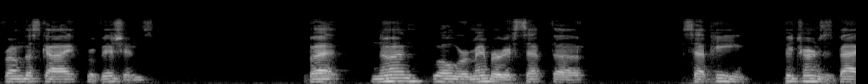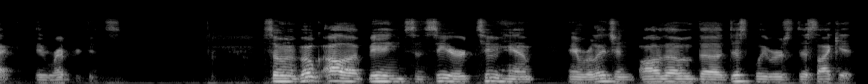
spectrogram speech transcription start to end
from the sky provisions, but none will remember except the except he who turns his back in repentance. So invoke Allah being sincere to him in religion, although the disbelievers dislike it.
